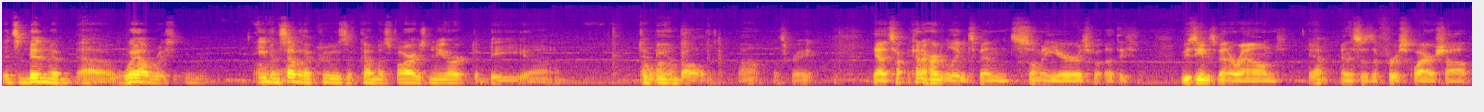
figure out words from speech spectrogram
it's been uh, well re- even yeah. some of the crews have come as far as New York to be uh, to Oh, be wow. involved. Wow, that's great. Yeah, it's kind of hard to believe it's been so many years that the museum's been around, Yep. and this is the first Squire Shop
